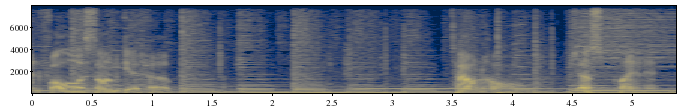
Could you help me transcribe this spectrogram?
and follow us on GitHub. Town Hall. Just plan it.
